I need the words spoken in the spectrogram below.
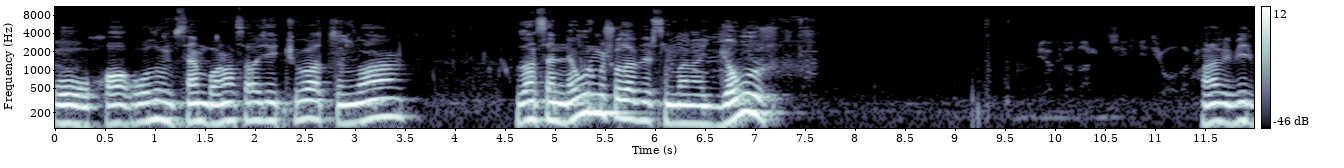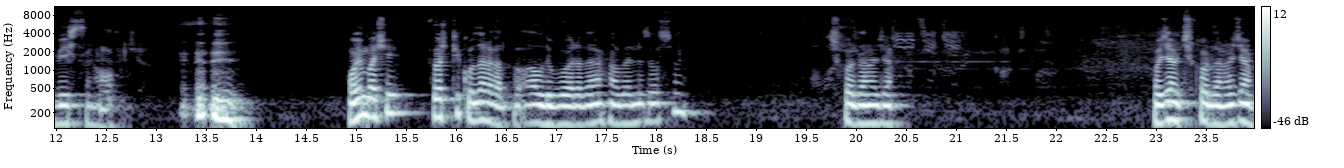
oha oğlum sen bana sadece Q attın lan. Ulan sen ne vurmuş olabilirsin bana? Gavur. Bana bir bir beşsin oğlum. Oyun başı first pick olarak aldı bu arada haberiniz olsun. Çık oradan hocam. Hocam çık oradan hocam.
